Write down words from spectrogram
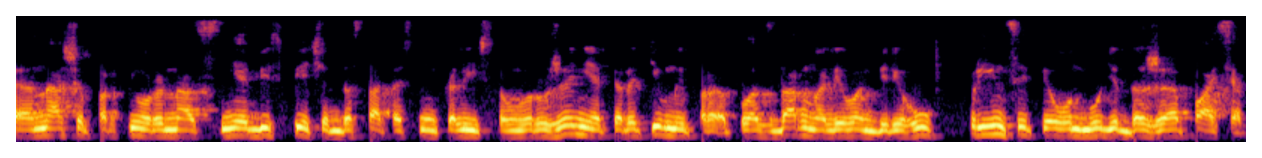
Э, наши партнеры нас не обеспечат достаточным количеством вооружений, оперативный плацдарм на левом берегу, в принципе, он будет даже опасен.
